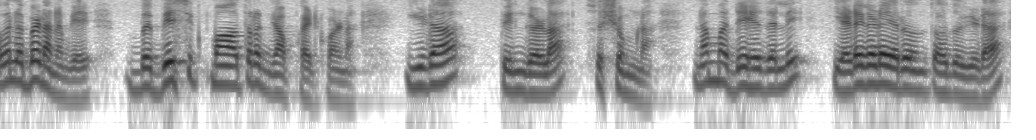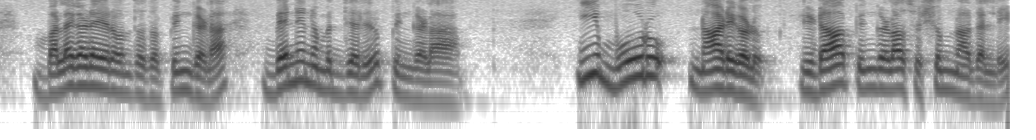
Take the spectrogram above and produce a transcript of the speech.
ಅವೆಲ್ಲ ಬೇಡ ನಮಗೆ. ಬೇಸಿಕ್ ಮಾತ್ರ ಜ್ಞಾಪಕ ಇಟ್ಕೊಳ್ಳೋಣ. ಇಡ ಪಿಂಗಳ ಸುಷುಮ್ನ. ನಮ್ಮ ದೇಹದಲ್ಲಿ ಎಡಗಡೆ ಇರುವಂಥದ್ದು ಗಿಡ, ಬಲಗಡೆ ಇರುವಂಥದ್ದು ಪಿಂಗಳ, ಬೆನ್ನಿನ ಮಧ್ಯದಲ್ಲಿರೋ ಪಿಂಗಳ. ಈ ಮೂರು ನಾಡಿಗಳು, ಇಡ, ಪಿಂಗಳ, ಸುಷುಮ್ನಾದಲ್ಲಿ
